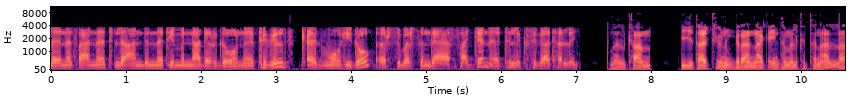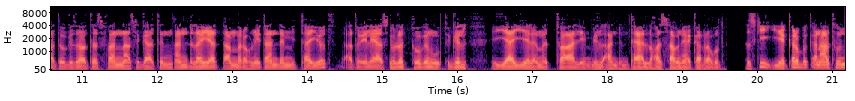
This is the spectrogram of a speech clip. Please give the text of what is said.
ለነጻነት ለአንድነት የምናደርገውን ትግል ቀድሞ ሂዶ እርስ በርስ እንዳያፋጀን ትልቅ ስጋት አለኝ። መልካም እይታችሁንም ግራና ቀኝ ተመልክተናል። አቶ ግዛው ተስፋና ስጋትን አንድ ላይ ያጣመረ ሁኔታ እንደሚታዩት፣ አቶ ኤልያስ የሁለት ወገኑ ትግል እያየለ መጥተዋል የሚል አንድምታ ያለው ሀሳብ ነው ያቀረቡት። እስኪ የቅርብ ቀናቱን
